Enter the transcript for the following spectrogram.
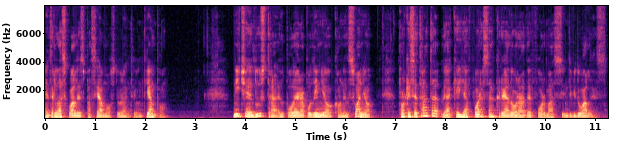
entre las cuales paseamos durante un tiempo. Nietzsche ilustra el poder apolíneo con el sueño porque se trata de aquella fuerza creadora de formas individuales.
